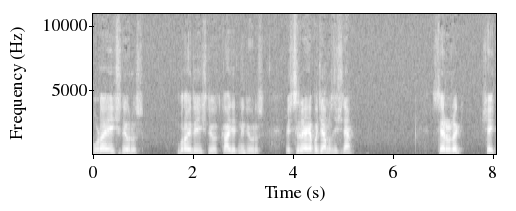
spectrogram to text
Buraya işliyoruz. Burayı da işliyoruz. Kaydetme diyoruz. Ve sıraya yapacağımız işlem server'a şey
